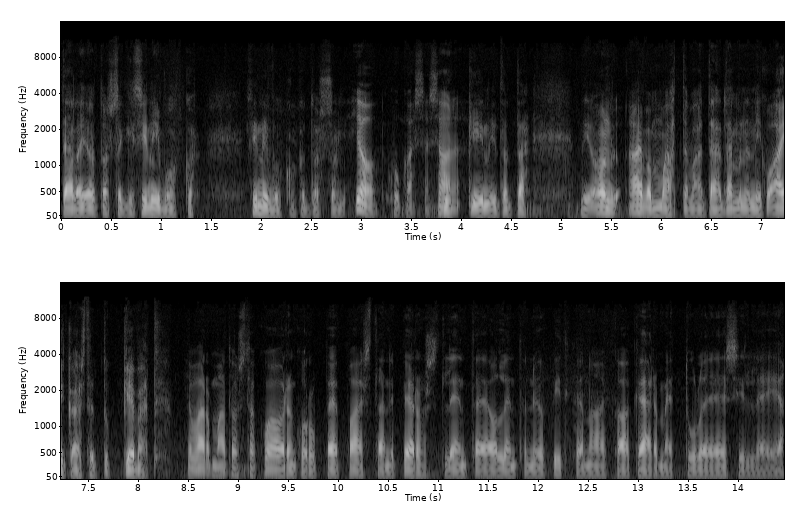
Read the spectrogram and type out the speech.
täällä jo tuossakin sinivuokko, sinivuokko kun tuossa on Joo, kukassa. Se on... Niin, tota, niin on aivan mahtavaa. Tämä on tämmöinen niin kuin aikaistettu kevät. Ja varmaan tuosta kun aurinko rupeaa paistaa, niin perhoset lentää ja on lentänyt jo pitkän aikaa, käärmeet tulee esille ja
